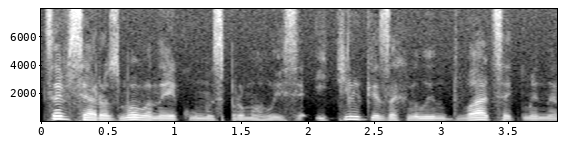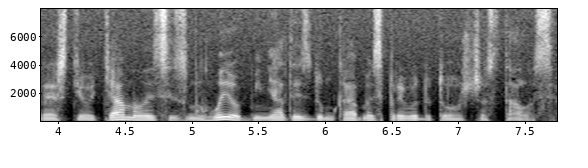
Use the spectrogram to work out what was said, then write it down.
Це вся розмова, на яку ми спромоглися, і тільки за хвилин двадцять ми нарешті отямились і змогли обмінятись думками з приводу того, що сталося.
